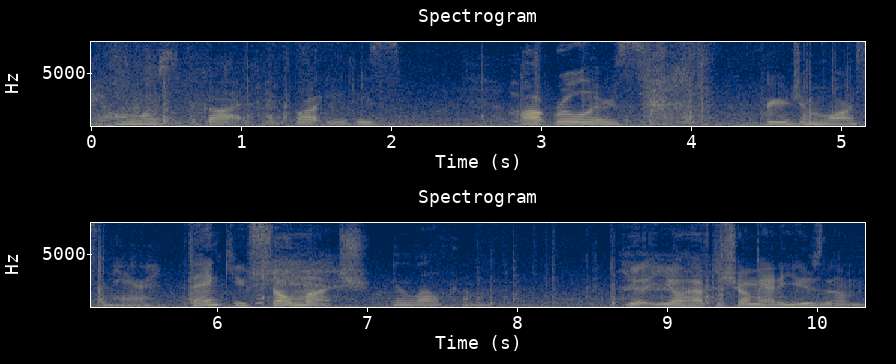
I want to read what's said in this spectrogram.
I almost forgot. I brought you these hot rollers for your Jim Morrison hair. Thank you so much. You're welcome. You, you'll have to show me how to use them.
